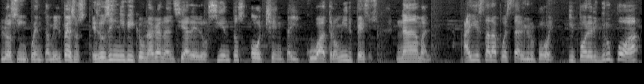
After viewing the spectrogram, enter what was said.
los 50 mil pesos. Eso significa una ganancia de 284 mil pesos. Nada mal. Ahí está la apuesta del grupo B. Y por el grupo A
